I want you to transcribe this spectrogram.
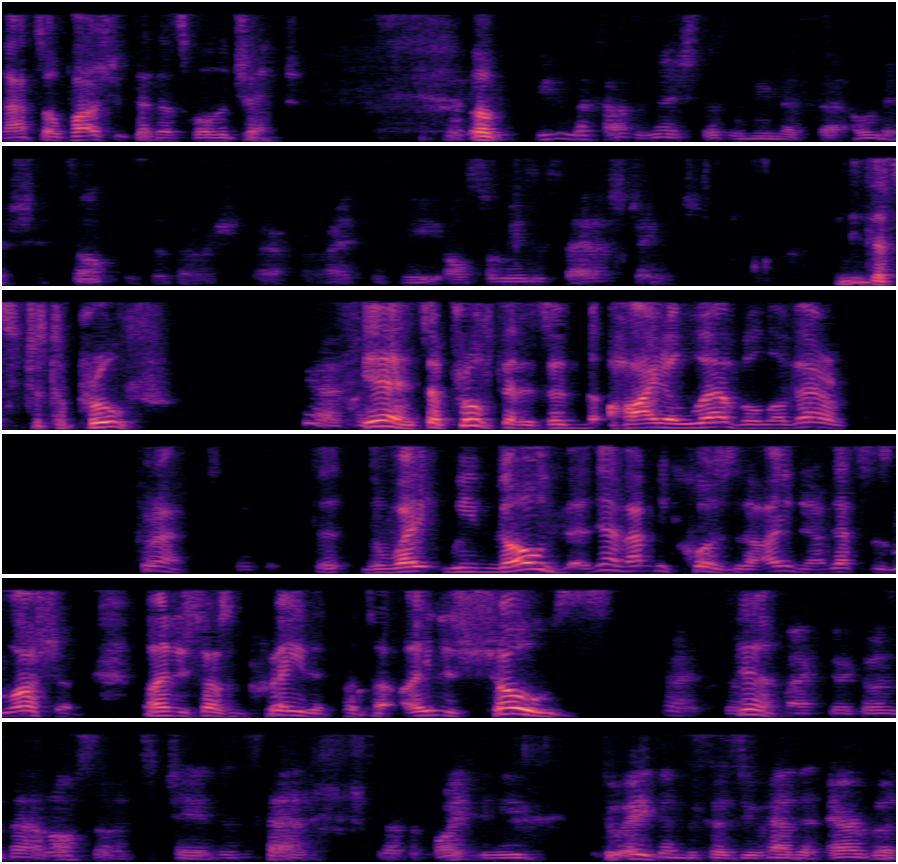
Not so partial that that's called a change. Oh. Even the Chazon Ish doesn't mean that the ownish itself is the Darash right? Does he also mean the status change? That's just a proof. Yeah, yeah, it's a proof that it's a higher level of error. Correct. The, the, way we know that, yeah, not because of the Einish, that's his Lashon. The Einish doesn't create it, but the Einish shows. Right. So yeah. the fact that it goes down also, it's a change in status. That's the point. You need to aid them because you had an erva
